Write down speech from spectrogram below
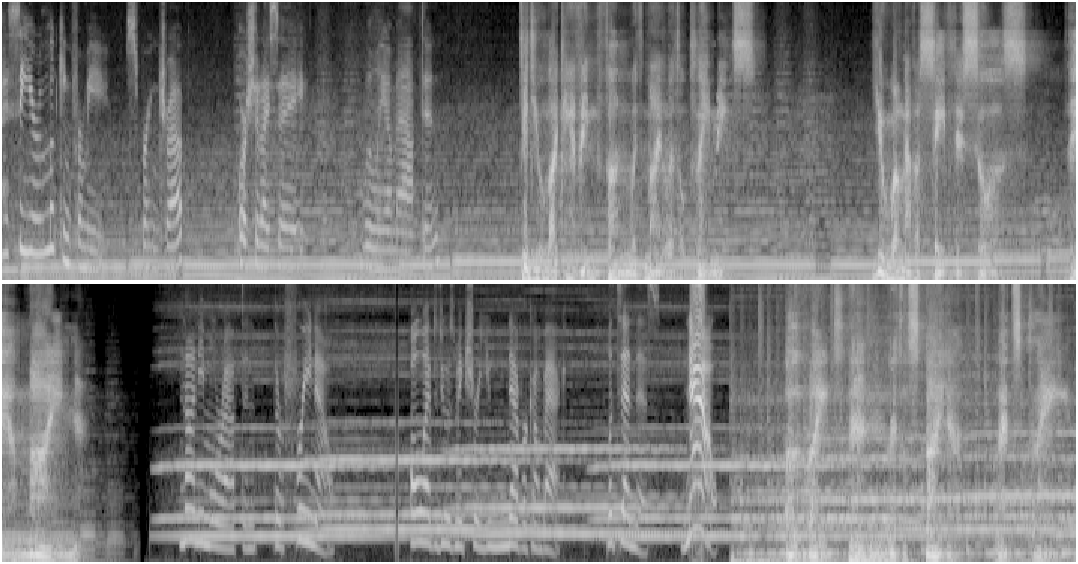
I see you're looking for me, Springtrap. Or should I say, William Afton? Did you like having fun with my little playmates? You will never save their souls. They are mine. Not anymore, Afton. They're free now. All I have to do is make sure you never come back. Let's end this. Now! Alright then, little spider. Let's play.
